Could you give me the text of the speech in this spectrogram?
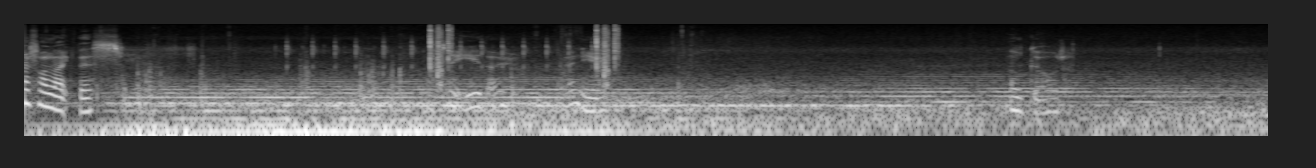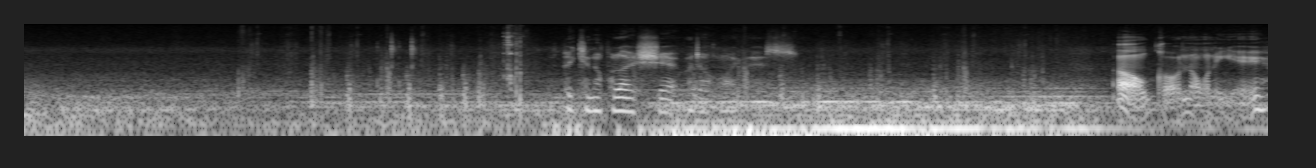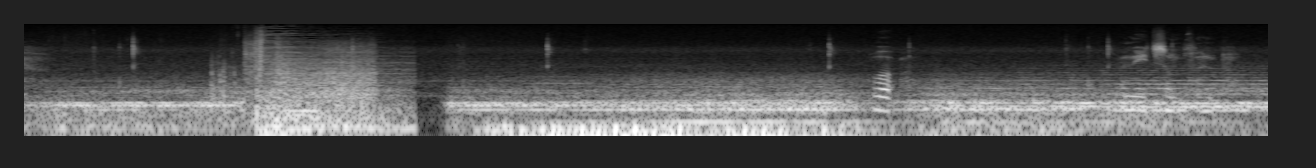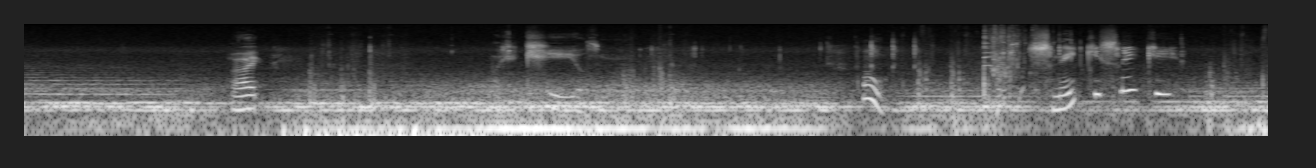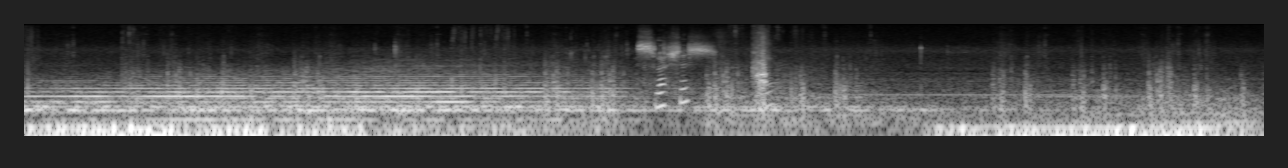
Know if I like this. Is it you though? And you. Oh god. Picking up a lot of shit. I don't like this. Oh god, not one of you. Sneaky, sneaky. Smash this.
